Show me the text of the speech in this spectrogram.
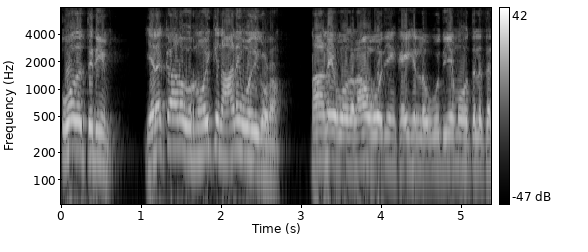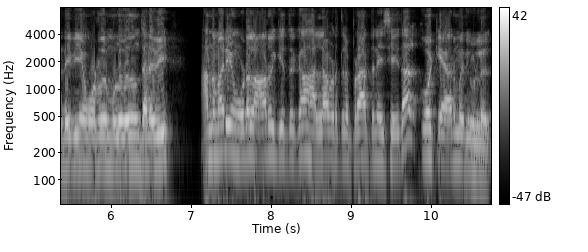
ஓத தெரியும். எனக்கான ஒரு நோய்க்கு நானே ஓதிக்கொள்ளணும். நானே ஓதலாம் ஓதியம் கைகளில் ஊதியம் முகத்தில் தடவியும் உடல் முழுவதும் தடவி அந்த மாதிரி என் உடல் ஆரோக்கியத்திற்காக அல்லாவிடத்தில் பிரார்த்தனை செய்தால் ஓகே அனுமதி உள்ளது.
